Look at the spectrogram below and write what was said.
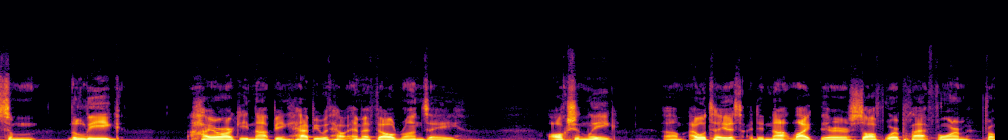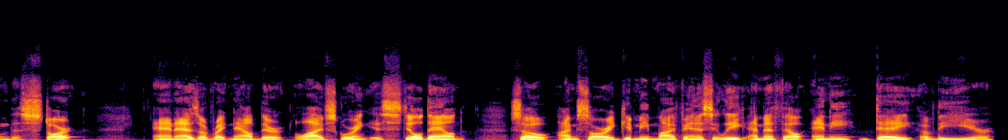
some the league hierarchy not being happy with how MFL runs a auction league. Um, I will tell you this: I did not like their software platform from the start, and as of right now, their live scoring is still down. So I'm sorry. Give me my fantasy league MFL any day of the year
